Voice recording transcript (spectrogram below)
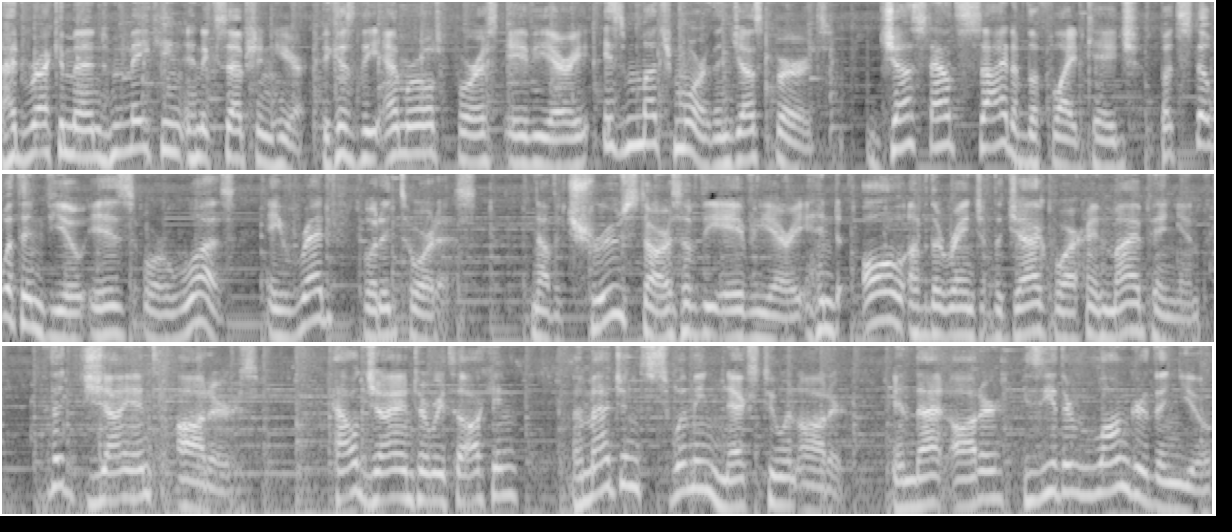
I'd recommend making an exception here, because the Emerald Forest Aviary is much more than just birds. Just outside of the flight cage, but still within view, is or was a red footed tortoise. Now, the true stars of the aviary and all of the range of the jaguar, in my opinion, the giant otters. How giant are we talking? Imagine swimming next to an otter, and that otter is either longer than you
